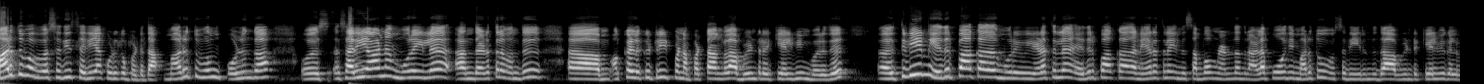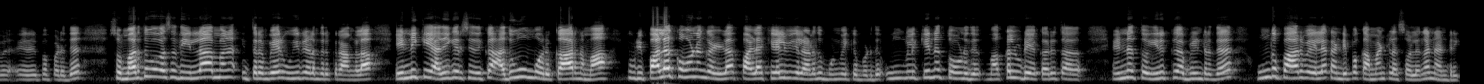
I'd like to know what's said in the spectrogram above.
மருத்துவ வசதி சரியா கொடுக்கப்பட்டதா? மருத்துவம் ஒழுங்கா சரியான முறையில அந்த இடத்துல வந்து மக்களுக்கு ட்ரீட் பண்ணப்பட்டாங்களா அப்படின்ற கேள்வியும் வருது. திடீர்னு எதிர்பார்க்காத முறை இடத்துல எதிர்பார்க்காத நேரத்துல இந்த சம்பவம் நடந்ததுனால போதிய மருத்துவ வசதி இருந்ததா அப்படின்ற கேள்விகள் எழுப்பப்படுது. ஸோ மருத்துவ வசதி இல்லாம இத்தனை பேர் உயிரிழந்திருக்கிறாங்களா? எண்ணிக்கை அதிகரிச்சதுக்கு அதுவும் ஒரு காரணமா? இப்படி பல கோணங்கள்ல பல கேள்விகளானது முன்வைக்கப்படுது. உங்களுக்கு என்ன தோணுது? மக்களுடைய கருத்து என்ன இருக்கு அப்படின்றத உங்க பார்வையில கண்டிப்பா கமெண்ட்ல சொல்லுங்க. நன்றி.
